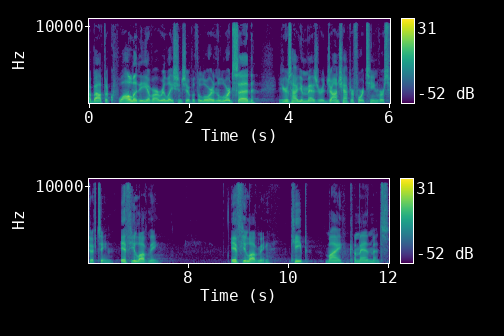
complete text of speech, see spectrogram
about the quality of our relationship with the Lord. And the Lord said, here's how you measure it John chapter 14, verse 15. If you love me, if you love me, keep my commandments.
